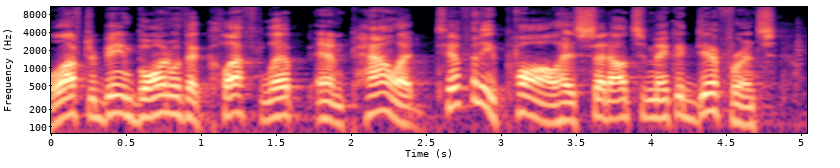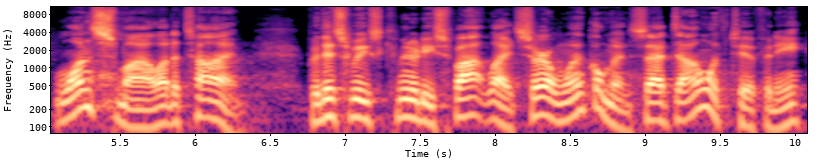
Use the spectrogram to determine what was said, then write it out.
Well, after being born with a cleft lip and palate, Tiffany Paul has set out to make a difference one smile at a time. For this week's Community Spotlight, Sarah Winkleman sat down with Tiffany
